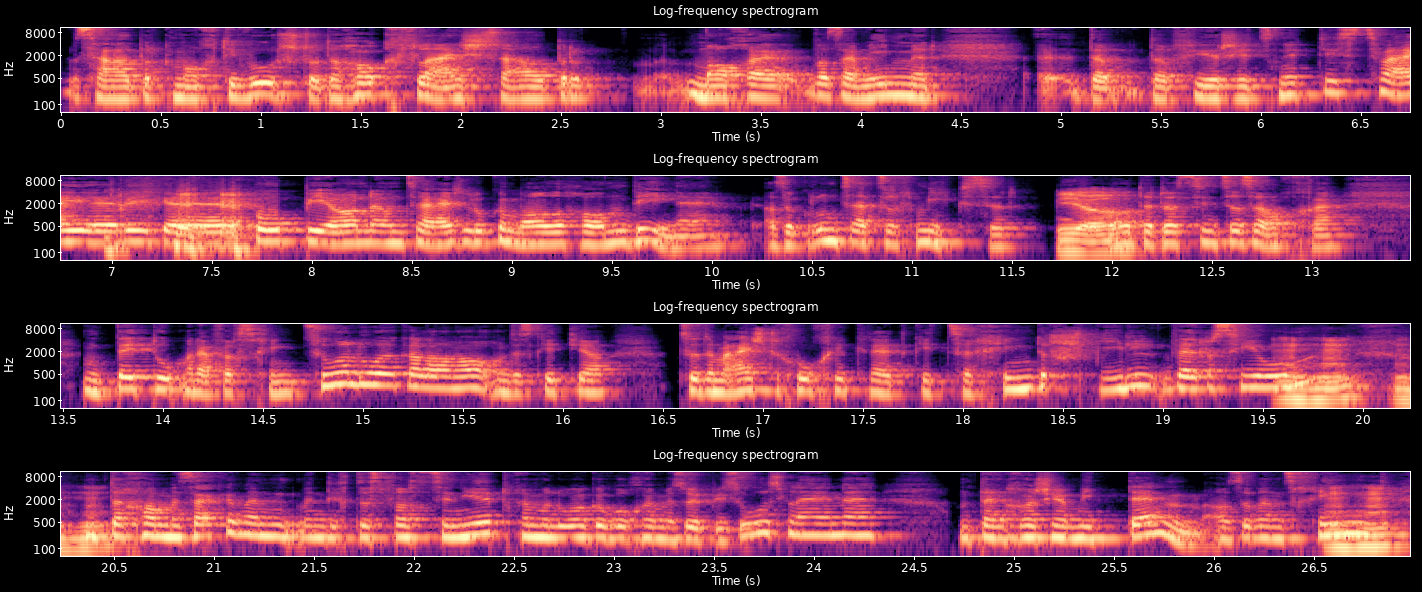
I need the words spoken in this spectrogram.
selber gemachte Wurst oder Hackfleisch selber machen, was auch immer, äh, da, da führst du jetzt nicht dein zweijährige Poppy an und sagst, schau mal, Hand rein. Also grundsätzlich Mixer. Ja. Oder das sind so Sachen. Und dort tut man einfach das Kind zuschauen lassen. Und es gibt ja, zu den meisten Küchengeräten gibt es eine Kinderspielversion. Mhm, mh. Und da kann man sagen, wenn, wenn dich das fasziniert, können wir schauen, wo können wir so etwas auslehnen. Und dann kannst du ja mit dem, also wenn das Kind mhm.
